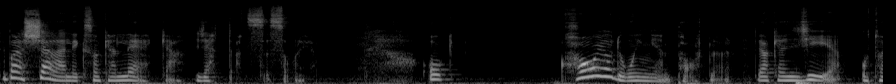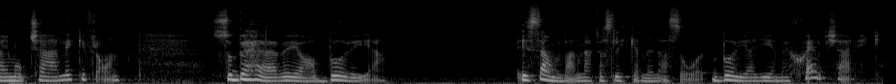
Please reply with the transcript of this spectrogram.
Det är bara kärlek som kan läka hjärtats sorg. Och har jag då ingen partner där jag kan ge och ta emot kärlek ifrån så behöver jag börja i samband med att jag slickar mina sår, börja ge mig själv kärlek.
